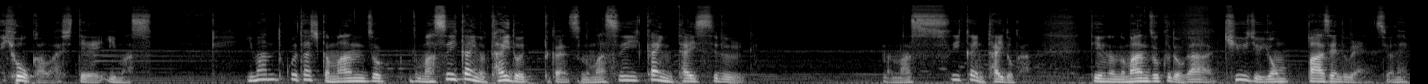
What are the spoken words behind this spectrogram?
評価はしています。今のところ確か満足麻酔科医の態度とかその麻酔科医に対する、まあ、麻酔科医の態度かっていうのの満足度が94%ぐらいなんですよね。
